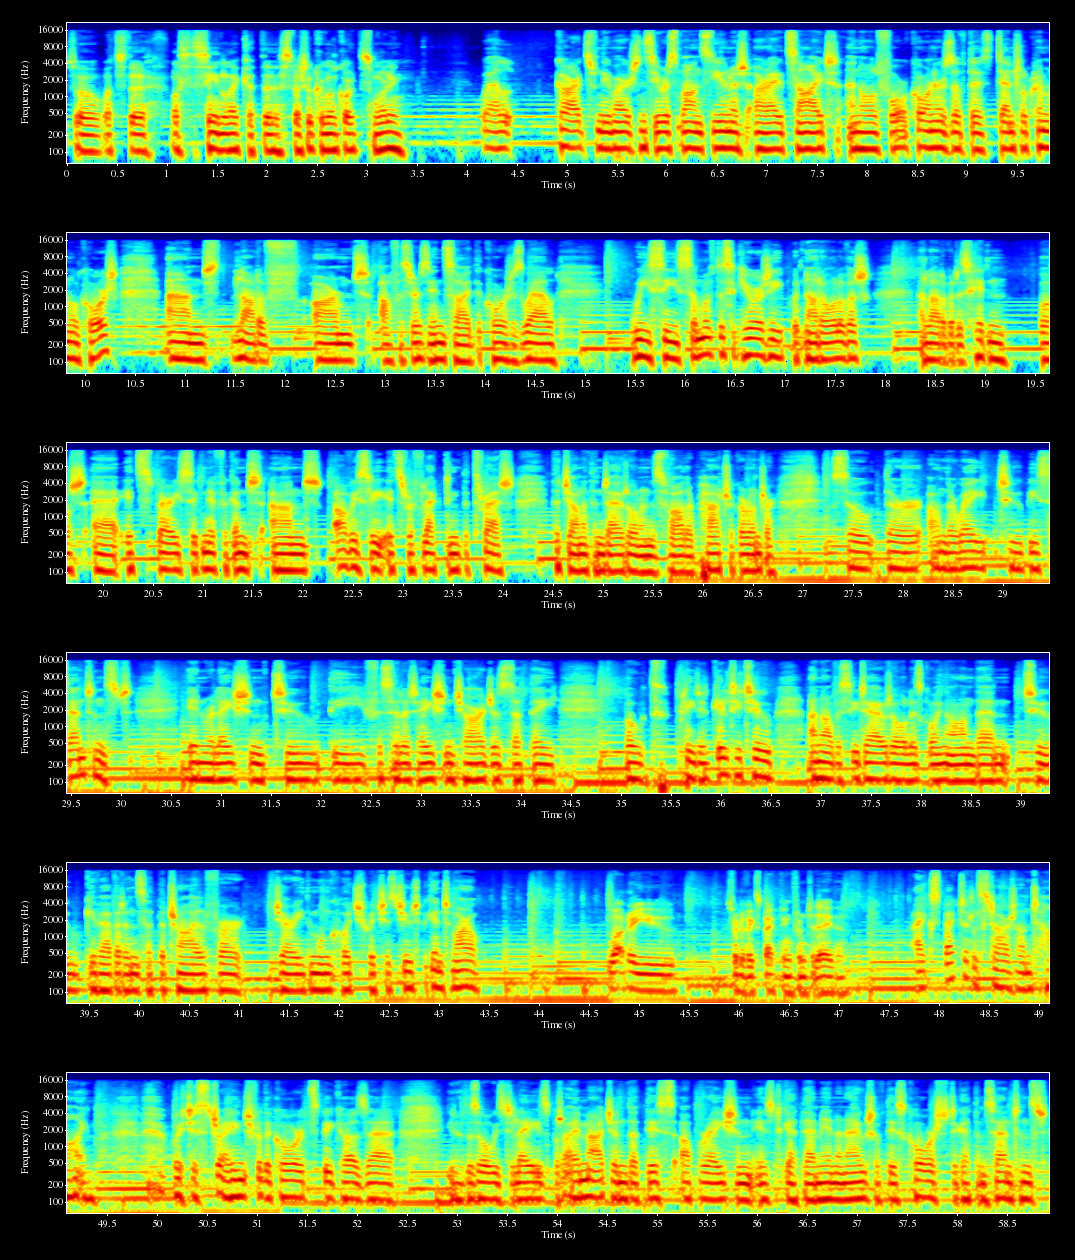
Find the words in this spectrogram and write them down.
So what's the what's the scene like at the special criminal court this morning? Well, guards from the emergency response unit are outside and all four corners of the central criminal court and a lot of armed officers inside the court as well. We see some of the security but not all of it. A lot of it is hidden but uh, it's very significant and obviously it's reflecting the threat that Jonathan Dowdall and his father Patrick are under. So they're on their way to be sentenced in relation to the facilitation charges that they both pleaded guilty to, and obviously Dowdall is going on then to give evidence at the trial for Gerry the Monk Hutch, which is due to begin tomorrow. What are you sort of expecting from today then? I expect it'll start on time, which is strange for the courts because, uh, you know, there's always delays. But I imagine that this operation is to get them in and out of this court, to get them sentenced.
